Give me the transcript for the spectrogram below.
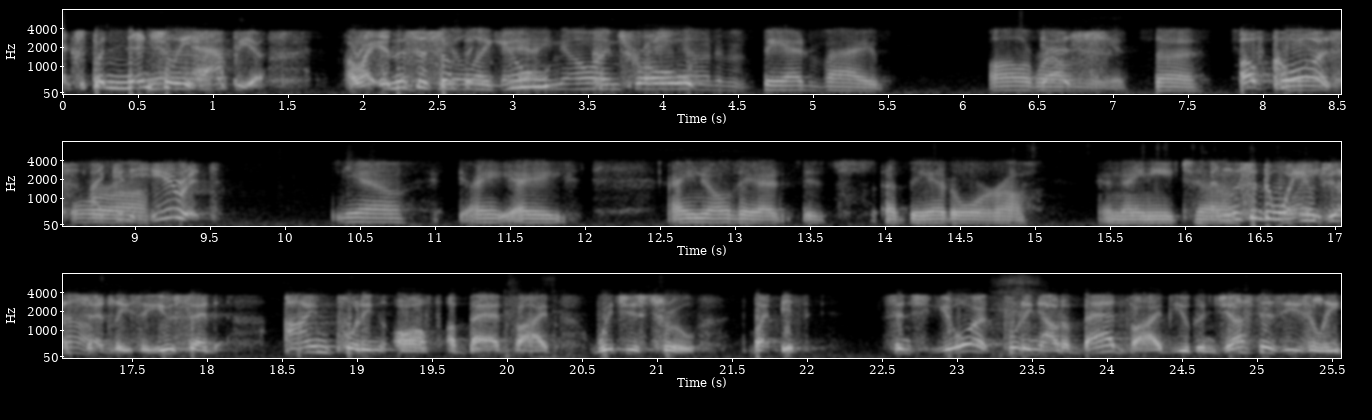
exponentially Yeah. happier. All right, and this is something like you I know I'm control. putting out a bad vibe all around Yes. me. It's uh, of course, or, I can uh, hear it. yeah, I I I know that it's a bad aura, and I need to. And listen to what you just up. said, Lisa. You said, I'm putting off a bad vibe, which is true. But if since you're putting out a bad vibe, you can just as easily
